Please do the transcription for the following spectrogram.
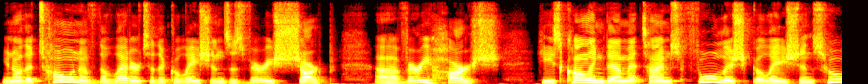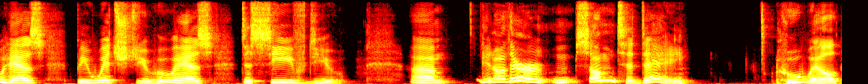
You know, the tone of the letter to the Galatians is very sharp, uh, very harsh. He's calling them at times foolish Galatians. Who has bewitched you? Who has deceived you? Um, you know, there are some today who will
